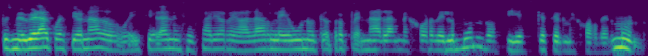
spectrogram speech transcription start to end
pues me hubiera cuestionado, güey, si era necesario regalarle uno que otro penal al mejor del mundo, si es que es el mejor del mundo.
